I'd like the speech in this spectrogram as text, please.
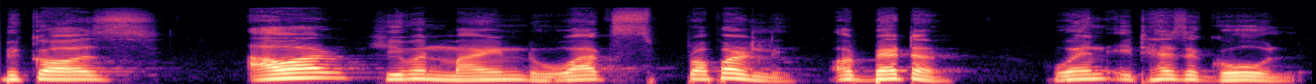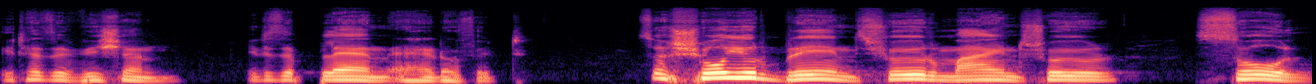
Because our human mind works properly or better when it has a goal it has a vision it is a plan ahead of it. So show your brain show your mind show your soul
